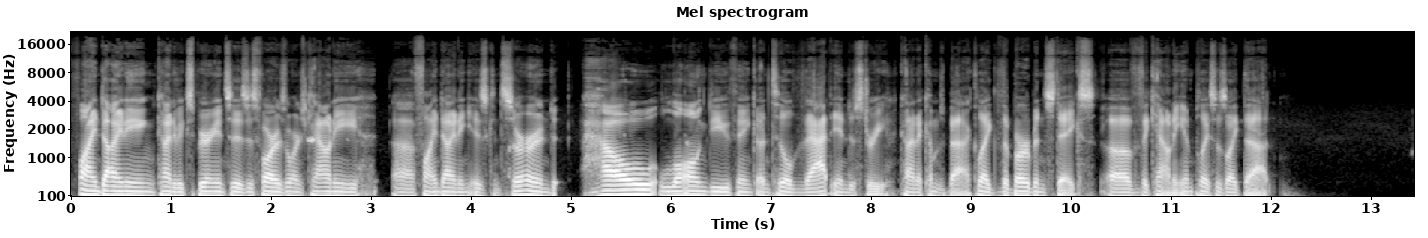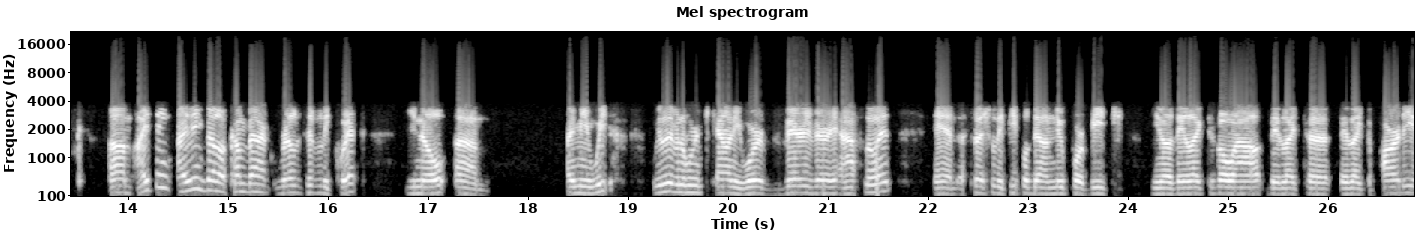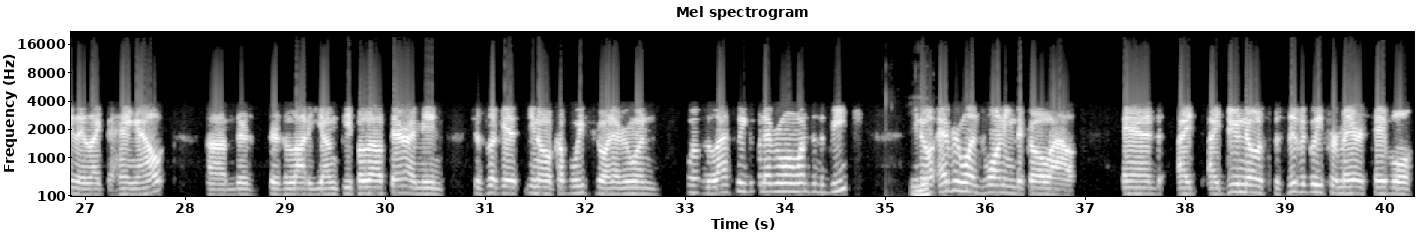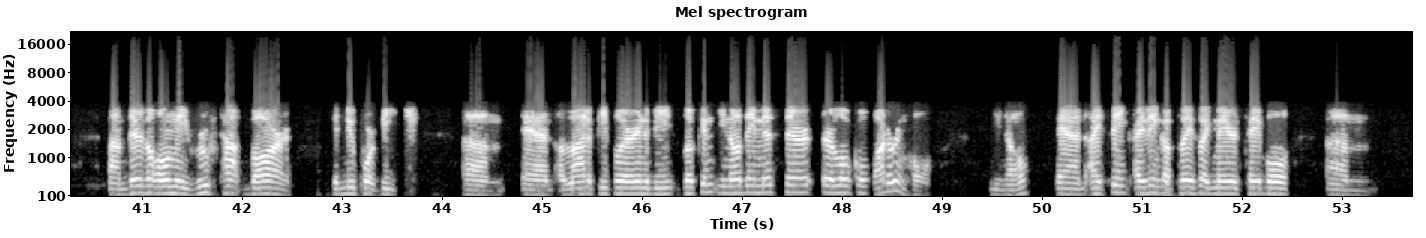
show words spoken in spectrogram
fine dining kind of experiences as far as orange county uh, fine dining is concerned how long do you think until that industry kind of comes back, like the bourbon steaks of the county and places like that? Um, I think I think that'll come back relatively quick. You know, um, I mean, we we live in Orange County. We're very very affluent, and especially people down Newport Beach. You know, they like to go out. They like to they like to party. They like to hang out. Um, there's there's a lot of young people out there. I mean, just look at you know a couple weeks ago, and everyone what was the last week when everyone went to the beach. You know, everyone's wanting to go out, and I I do know specifically for Mayor's Table, um, they're the only rooftop bar in Newport Beach. Um, and a lot of people are going to be looking. You know, they miss their their local watering hole. You know, and I think I think a place like Mayor's Table, um,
